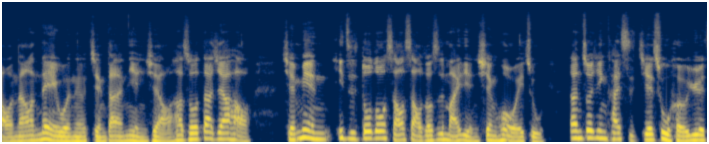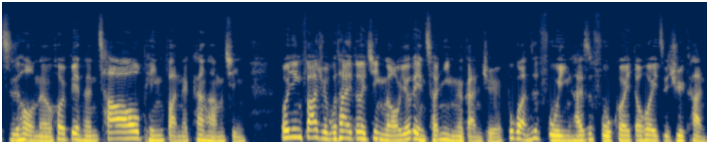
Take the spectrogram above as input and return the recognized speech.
好，然后内文呢简单的念一下，他说大家好，前面一直多多少少都是买点现货为主，但最近开始接触合约之后呢，会变成超频繁的看行情，我已经发觉不太对劲了，有点成瘾的感觉，不管是浮盈还是浮亏，都会一直去看。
